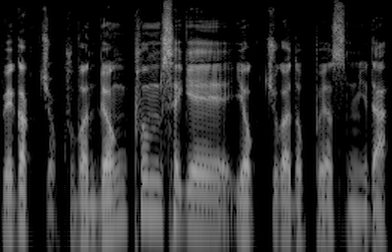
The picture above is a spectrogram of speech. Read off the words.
외곽 쪽 9번 명품 세계 역주가 돋보였습니다.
